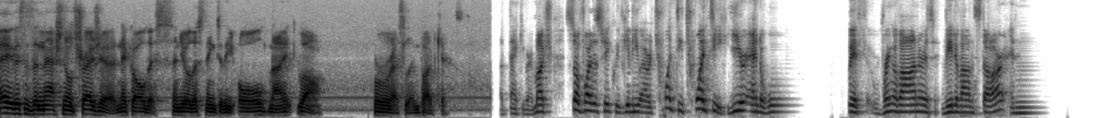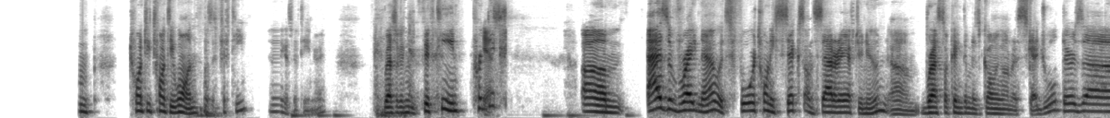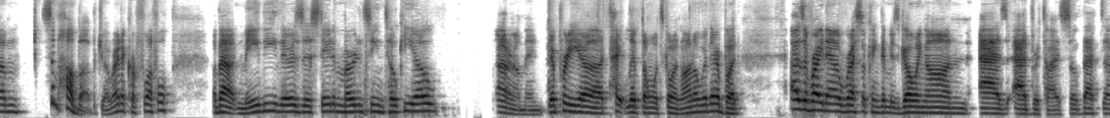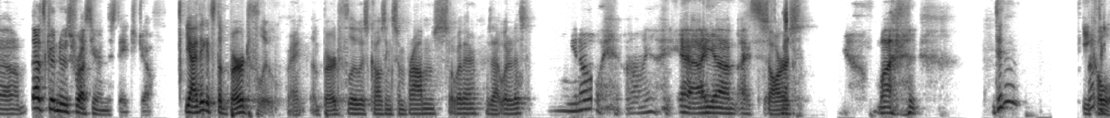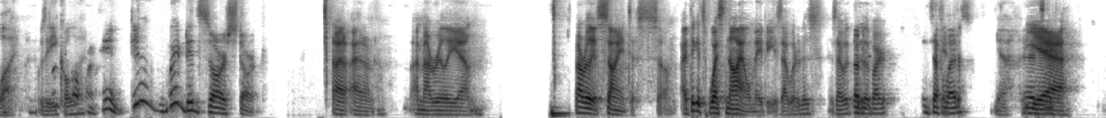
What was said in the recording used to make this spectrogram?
Hey, this is the national treasure, Nick Aldis, and you're listening to the All Night Long Wrestling Podcast. Thank you very much. So far this week, we've given you our 2020 year end award with Ring of Honor's Vita VonStarr and 2021 was it 15? I think it's 15, right? Wrestling 15 prediction. Yes. Um, as of right now, it's 4:26 on Saturday afternoon. Um, Wrestle Kingdom is going on a schedule. There's um some hubbub, Joe, right? A kerfluffle about maybe there's a state of emergency in Tokyo. I don't know, man. They're pretty uh, tight-lipped on what's going on over there, but as of right now, Wrestle Kingdom is going on as advertised. So that uh, that's good news for us here in the states, Joe. Yeah, I think it's the bird flu, right? A bird flu is causing some problems over there. Is that what it is? You know, oh, yeah, yeah I um, I SARS. My, my didn't E. coli was it E. coli? Didn't where did SARS start? I I don't know. I'm not really um not really a scientist, so I think it's West Nile. Maybe is that what it is? Is that what the virus? Encephalitis. Yeah. Yeah. yeah. Like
